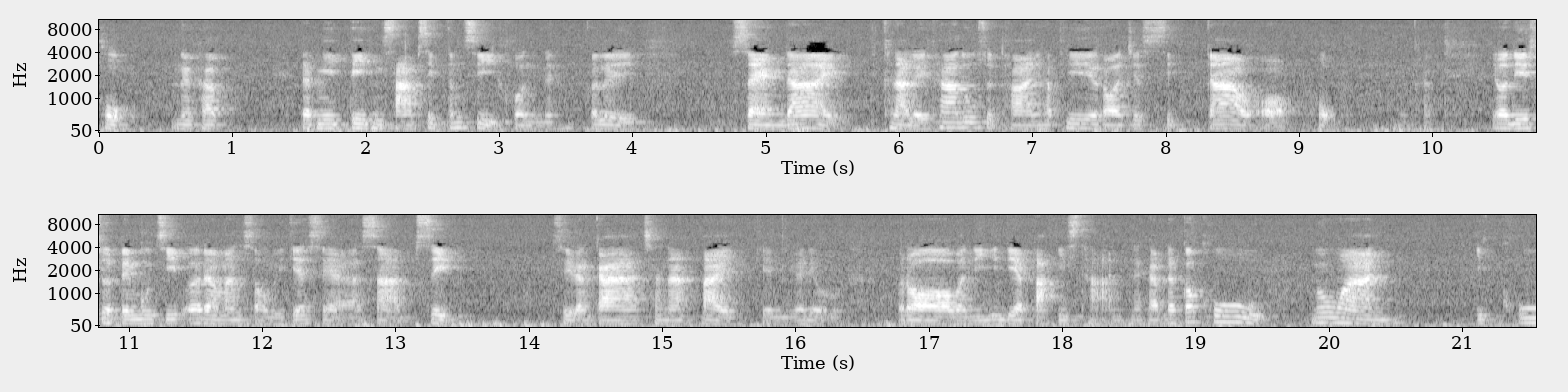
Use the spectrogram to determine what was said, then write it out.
36นะครับแต่มีตีถึง 30ตั้ง 4 คนนะก็เลยแซงได้ขนาดเลย5ลูกสุดท้ายนะครับที่ 179 ออก6นะครับยอดดีสุดเป็นมูจิฟเอรามัน 2 วิกเกตเสีย 30ศรีลังกาชนะไปเกมนี้ก็เดี๋ยวรอวันนี้อินเดียปากีสถานนะครับ แล้วก็คู่เมื่อวานอีกคู่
